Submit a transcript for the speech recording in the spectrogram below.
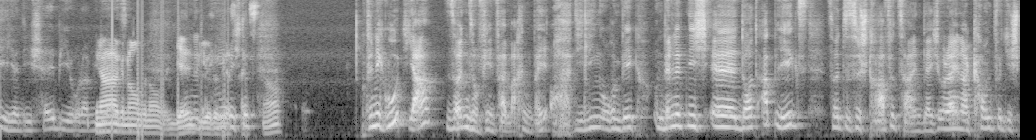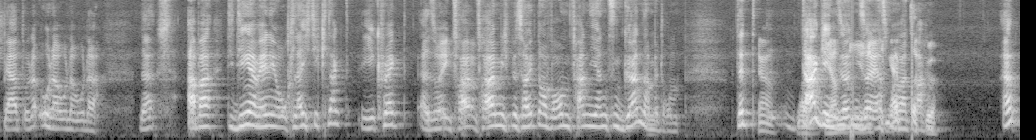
hier, die Shelby oder wie Ja, genau, genau. Yelby oder wie das heißt, ne? Finde ich gut, ja, sollten sie auf jeden Fall machen, weil oh, die liegen auch im Weg. Und wenn du es nicht äh, dort ablegst, solltest du Strafe zahlen gleich oder dein Account wird gesperrt oder, oder, oder, oder. Ne? Aber die Dinger werden ja auch leicht geknackt, gecrackt. Also ich fra frage mich bis heute noch, warum fahren die ganzen Görn damit rum? Das, Ja. Dagegen sollten sie erstmal was Apps dafür. machen. Ja?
